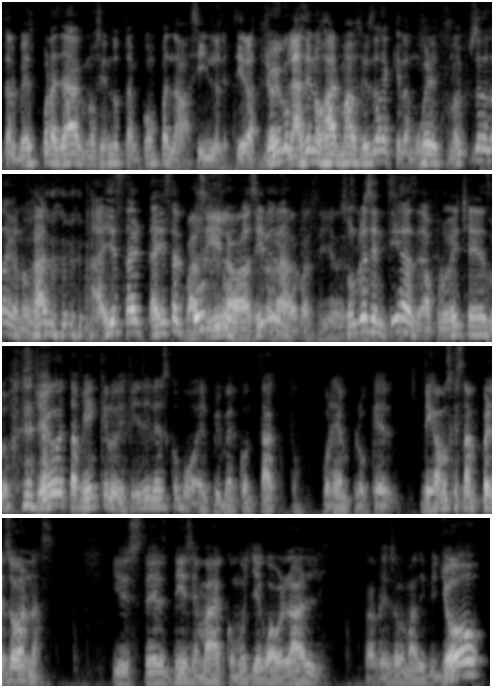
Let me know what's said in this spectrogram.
tal vez por allá, no siendo tan compas, la vacila, le tira. Yo digo, La hace enojar más. Usted sabe que las mujeres, no es que usted las haga enojar. Ahí está el, ahí está el vacila, punto. vacila, vacila, Son sí, sí, resentidas, aproveche eso. Yo digo también que lo difícil es como el primer contacto. Por ejemplo, que digamos que están personas y usted dice, madre, ¿cómo llego a hablarle? Tal vez eso es lo más difícil. Yo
